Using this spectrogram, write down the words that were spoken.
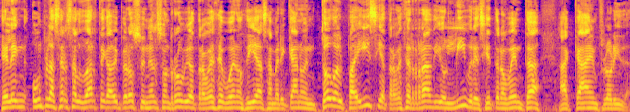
Helen, un placer saludarte, Gaby Peroso y Nelson Rubio, a través de Buenos Días Americano en todo el país y a través de Radio Libre 790 acá en Florida.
